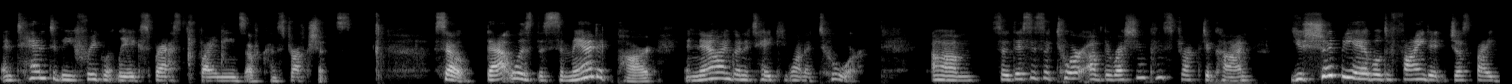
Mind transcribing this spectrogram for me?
and tend to be frequently expressed by means of constructions. So that was the semantic part. And now I'm going to take you on a tour. Um, so this is a tour of the Russian Constructicon, you should be able to find it just by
